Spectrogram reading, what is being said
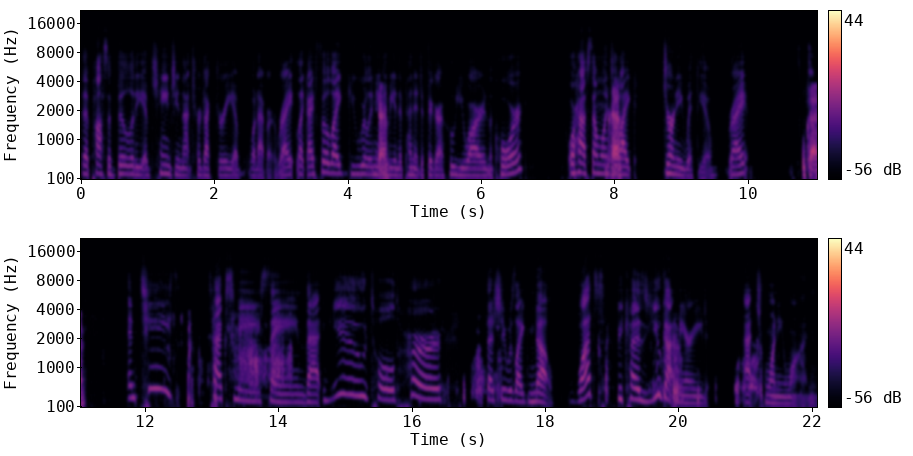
the possibility of changing that trajectory of whatever, right? Like I feel like you really need Okay. to be independent to figure out who you are in the core or have someone Okay. to like journey with you, right? Okay. And T texts me saying that you told her that she was like, "No. What? Because you got married at 21."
